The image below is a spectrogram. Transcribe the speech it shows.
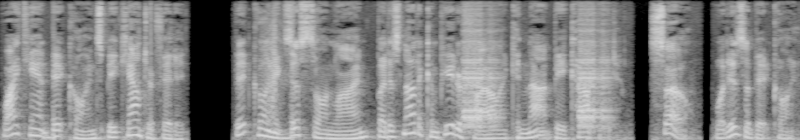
Why can't bitcoins be counterfeited? Bitcoin exists online, but is not a computer file and cannot be copied. So, what is a bitcoin?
